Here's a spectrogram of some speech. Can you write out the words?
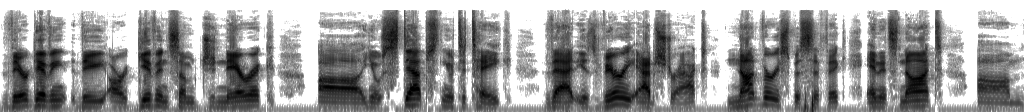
They're giving they are given some generic uh, you know steps you know to take that is very abstract, not very specific, and it's not um,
